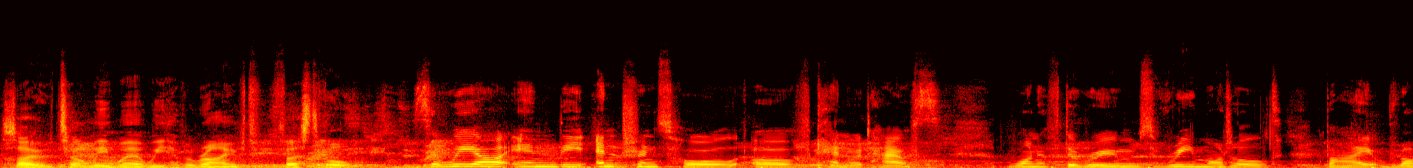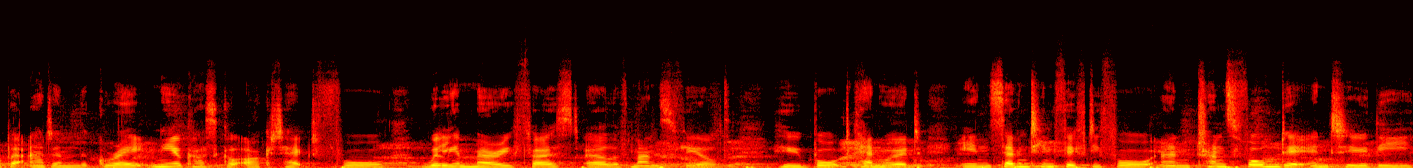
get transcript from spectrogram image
so, tell me where we have arrived first of all. So we are in the entrance hall of Kenwood House. One of the rooms remodelled by Robert Adam, the great neoclassical architect for William Murray, 1st Earl of Mansfield, who bought Kenwood in 1754 and transformed it into the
